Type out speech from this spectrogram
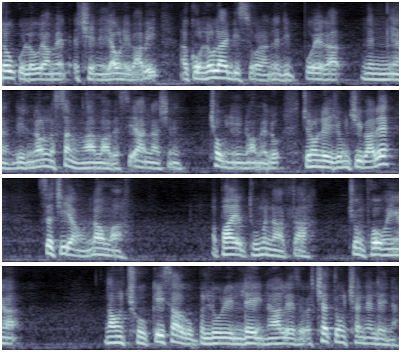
လုတ်ကိုလုတ်ရမယ့်အခြေအနေရောက်နေပါပြီအကုန်လုတ်လိုက်ပြီဆိုတာနဲ့ဒီပွဲကမြန်မြန်ဒီနောက်25မှာပဲဆရာနာရှင်ချုပ်ငိန်တော့မယ်လို့ကျွန်တော်လည်းယုံကြည်ပါတယ်စက်ကြည့်အောင်နောက်မှာအဖရဲ့ဒုမနာသားကျွန်းဖုံးဟင်းကနောင်ချိုကိစ္စကိုဘယ်လိုတွေလိန်နာလဲဆိုအချက်သုံးချက်နဲ့လိန်တာ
